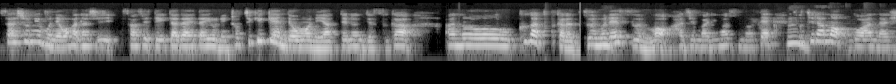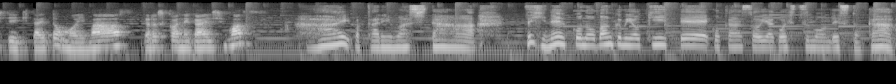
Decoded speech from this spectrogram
最初にもね、お話しさせていただいたように、栃木県で主にやってるんですが、あの、9月からズームレッスンも始まりますので、うんそちらもご案内していきたいと思います。よろしくお願いします。い。はい。わかりました。ぜひね、この番組を聞いて、ご感想やご質問ですとか、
